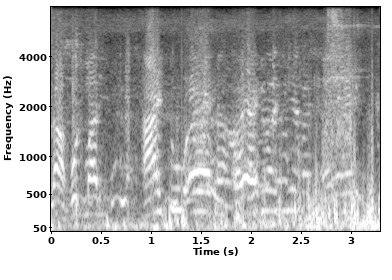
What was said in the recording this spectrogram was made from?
લાફોટ મારી આય તું એ, એ, એ,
